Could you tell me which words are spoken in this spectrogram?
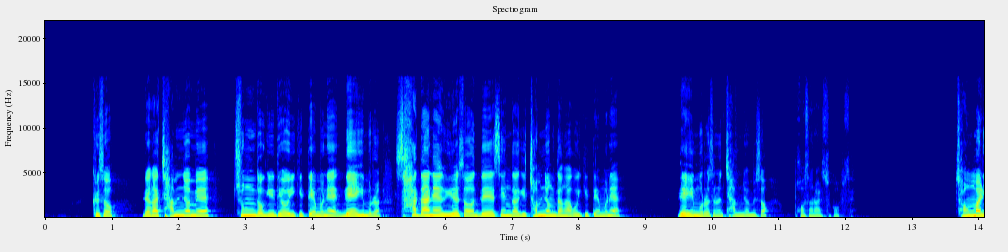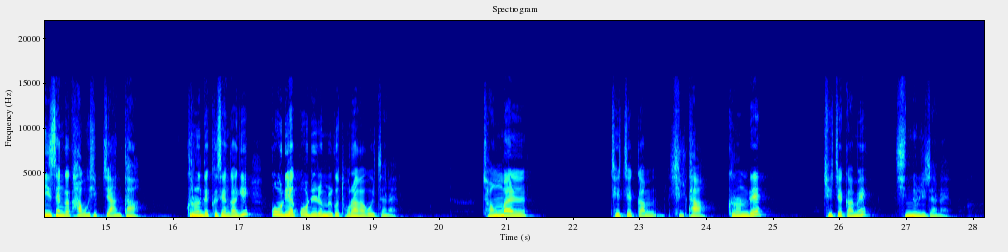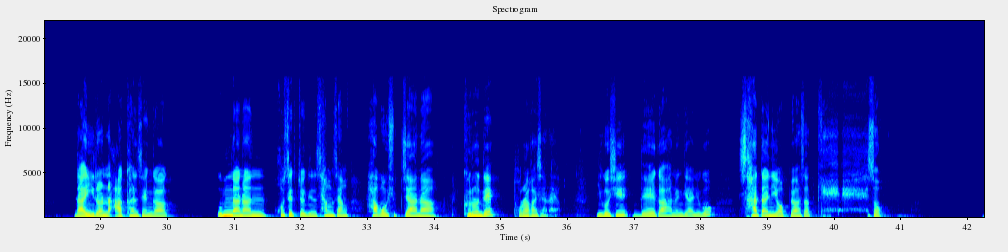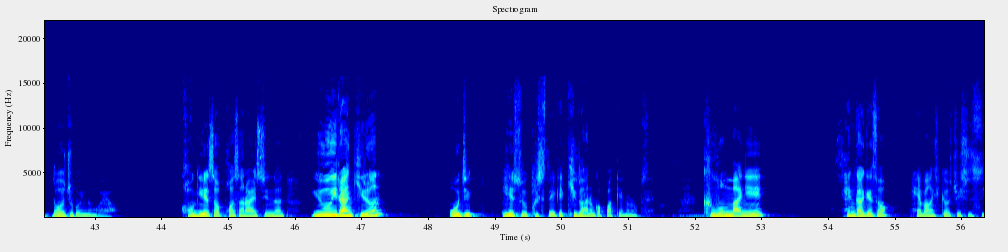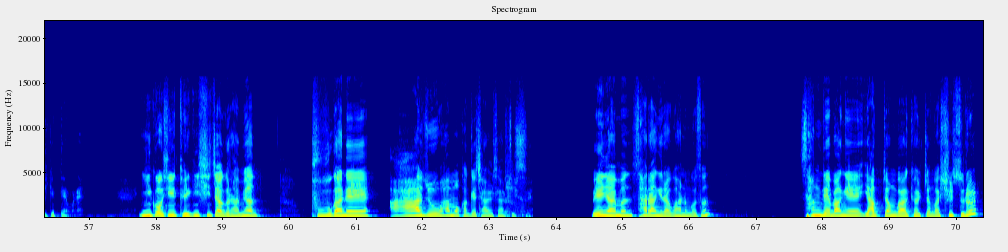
그래서 내가 잡념에 중독이 되어 있기 때문에 내 힘으로 사단에 의해서 내 생각이 점령당하고 있기 때문에 내 힘으로서는 잡념에서 벗어날 수가 없어요. 정말 이 생각 하고 싶지 않다. 그런데 그 생각이 꼬리에 꼬리를 물고 돌아가고 있잖아요. 정말 죄책감 싫다. 그런데 죄책감에 짓눌리잖아요. 나 이런 악한 생각, 음란한 호색적인 상상 하고 싶지 않아. 그런데 돌아가잖아요. 이것이 내가 하는 게 아니고 사단이 옆에 와서 계속 넣어주고 있는 거예요. 거기에서 벗어날 수 있는 유일한 길은 오직 예수 그리스도에게 기도하는 것밖에는 없어요. 그분만이 생각에서 해방시켜 주실 수 있기 때문에 이것이 되기 시작을 하면 부부간에 아주 화목하게 잘 살 수 있어요. 왜냐하면 사랑이라고 하는 것은 상대방의 약점과 결정과 실수를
